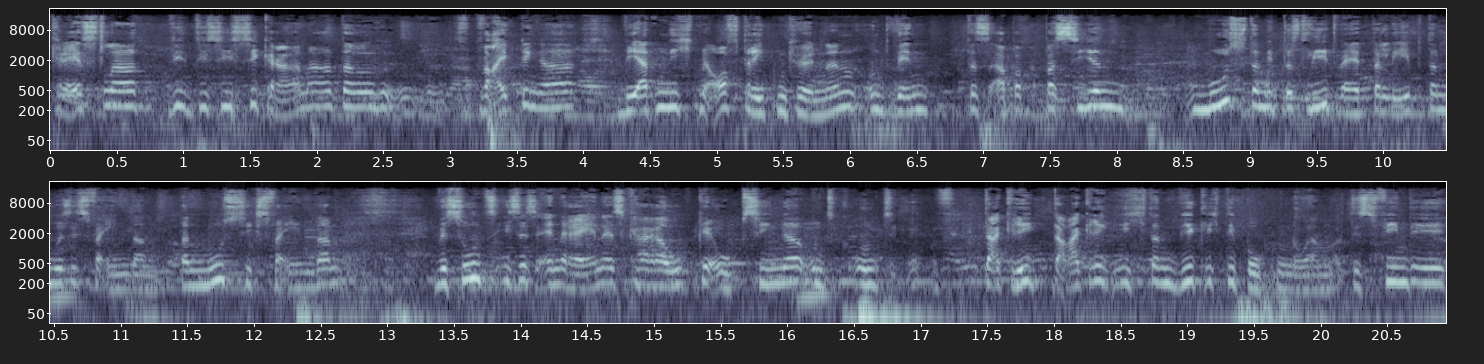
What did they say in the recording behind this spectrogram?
Kreisler, die, die Sissi Graner, der Gewaltinger werden nicht nicht mehr auftreten können. Und wenn das aber passieren muss, damit das Lied weiterlebt, dann muss es verändern. Dann muss sich's verändern. Weil sonst ist es ein reines Karaoke-Obsinger und, und da kriege da krieg ich dann wirklich die Bockennorm. Das finde ich,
